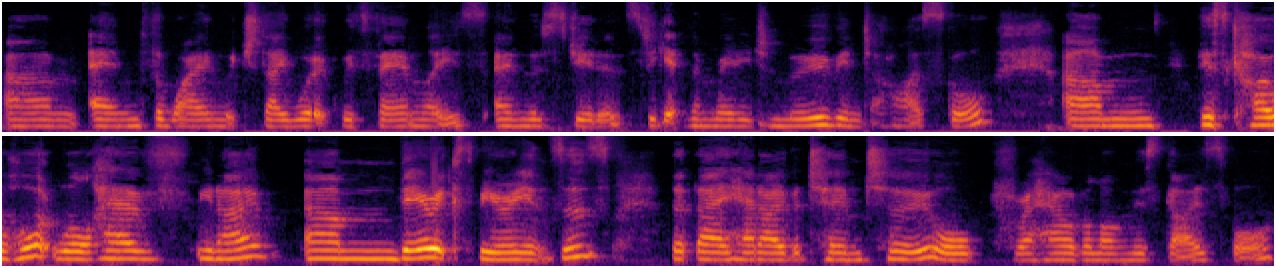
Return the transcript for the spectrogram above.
um, and the way in which they work with families and the students to get them ready to move into high school. Um, this cohort will have, you know, um, their experiences that they had over term two or for however long this goes for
